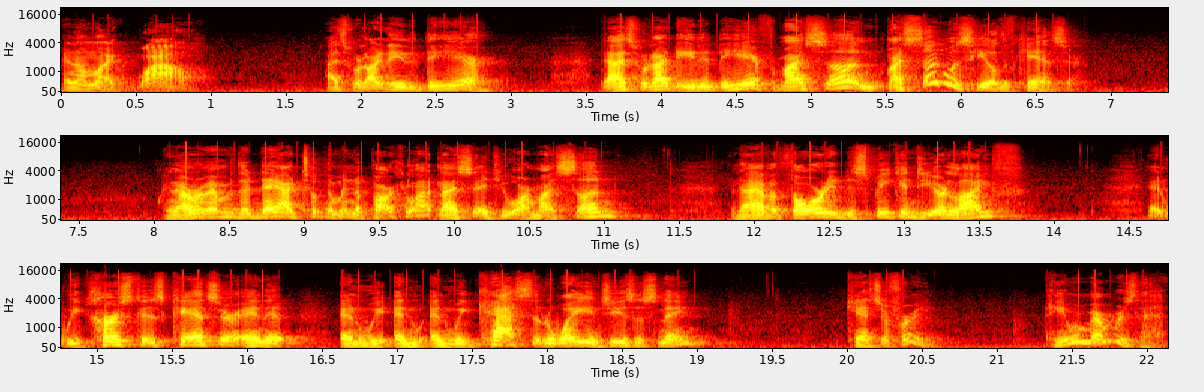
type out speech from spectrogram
And I'm like, wow, that's what I needed to hear. That's what I needed to hear for my son. My son was healed of cancer. And I remember the day I took him in the parking lot and I said, You are my son, and I have authority to speak into your life. And we cursed his cancer and, it, and, we, and, and we cast it away in Jesus' name, cancer free. He remembers that.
